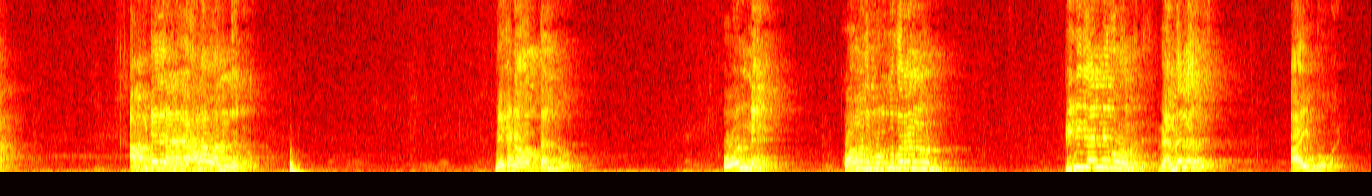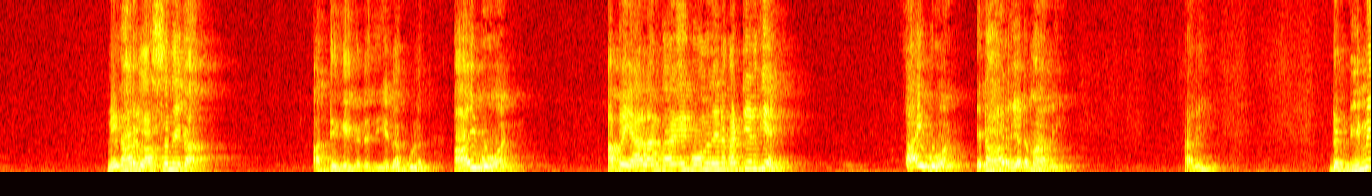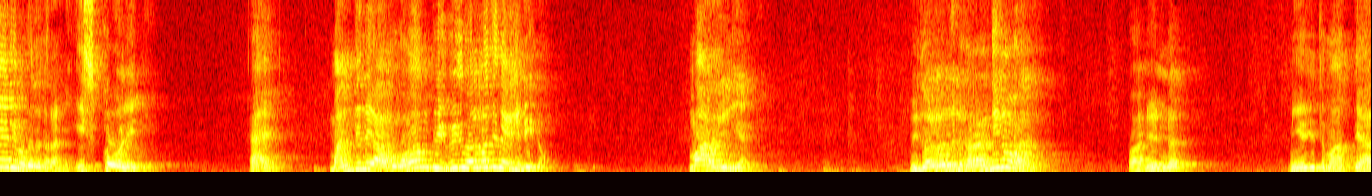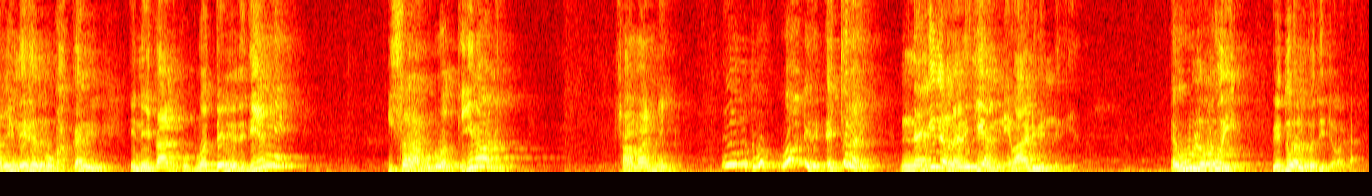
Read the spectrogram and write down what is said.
අපිට දන ගහලා වන්දනවා. මේක නවත්තන්න ඕන. ඕන්නේ. කොහොමද පුරුදු කරන්න ඕන? පිළිගන්නේ කොහොමද? වැඳලාද? ආයිබෝවන්. මේක හරි ලස්සන එකක්. අත් දෙක එකට තියලා බුලත් ආයිබෝවන්. අපේ යාලංකාවේ කොහොමද එන කට්ටියට කියන්නේ? ආයිබෝවන්. ඒක හරියටම හරි. හරි. දැන් බිමේදී මොකද කරන්නේ? ඉස්කෝලේදී. ඈ මන්දිරය ආපු ගමන් විදුහල්පති නැගිටිනවා. මාර කියන්නේ. විදුහල්පතිට කරන් දෙන්නේ මොකද්ද? වඩෙන්න නියෝජිත මහත්තයා හරි නේද මොකක් හරි එනේ කාට පුටුවක් දෙන්නේ තියෙන්නේ. ඉස්සරහ පුටුවක් තියෙනවනේ. සාමාන්‍යයෙන්. ඒක පුටුව වාඩි වෙන්න එච්චරයි. නැගිටලානේ කියන්නේ වාඩි වෙන්න කියලා. ඒ උ ලොකුයි විදුහල්පතිට වඩා.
